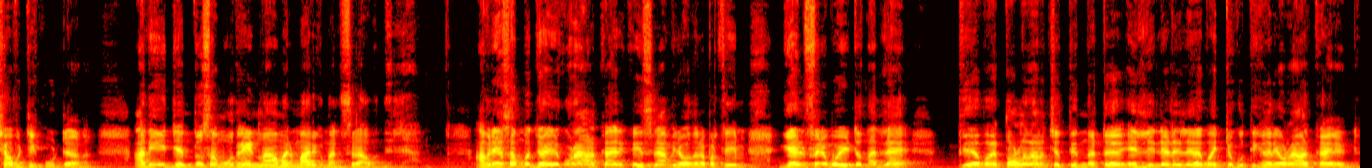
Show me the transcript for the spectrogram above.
ചവിട്ടിക്കൂട്ടുകയാണ്. അത് ഈ ജന്തു സമൂഹത്തിലെ എണ്ണാമന്മാർക്ക് മനസ്സിലാവുന്നില്ല. അവരെ സംബന്ധിച്ച് കുറേ ആൾക്കാർക്ക് ഇസ്ലാം വിരോധന പ്രത്യേകം ഗൾഫിൽ പോയിട്ട് നല്ല തൊള്ള നിറച്ച് തിന്നിട്ട് എല്ലിന്റെ ഇടയിൽ വറ്റു കുത്തി കയറിയ കുറേ ആൾക്കാരുണ്ട്.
